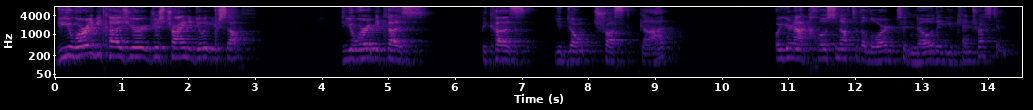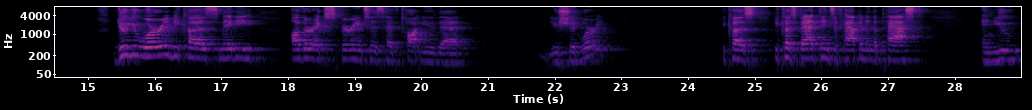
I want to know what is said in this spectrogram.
Do you worry because you're just trying to do it yourself? Do you worry because because you don't trust God? Or you're not close enough to the Lord to know that you can trust him? Do you worry because maybe other experiences have taught you that you should worry? Because because bad things have happened in the past and you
